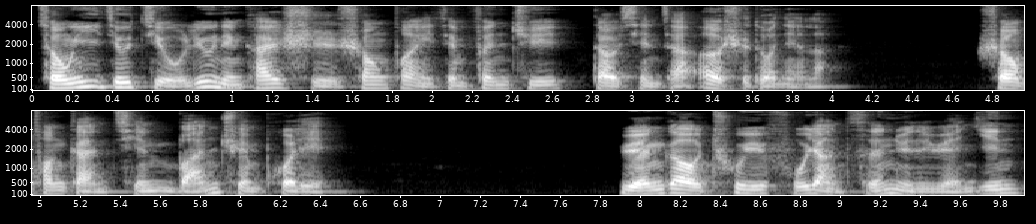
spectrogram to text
从一九九六年开始，双方已经分居，到现在二十多年了，双方感情完全破裂。原告出于抚养子女的原因，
